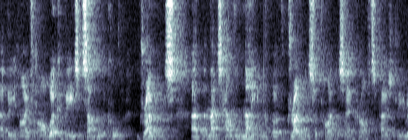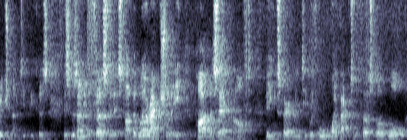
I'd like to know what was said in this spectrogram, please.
uh, beehive are worker bees, and some of them are called drones. Um, and that's how the name of drones for pilotless aircraft supposedly originated, because this was only the first of its type. There were actually pilotless aircraft being experimented with all the way back to the First World War.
